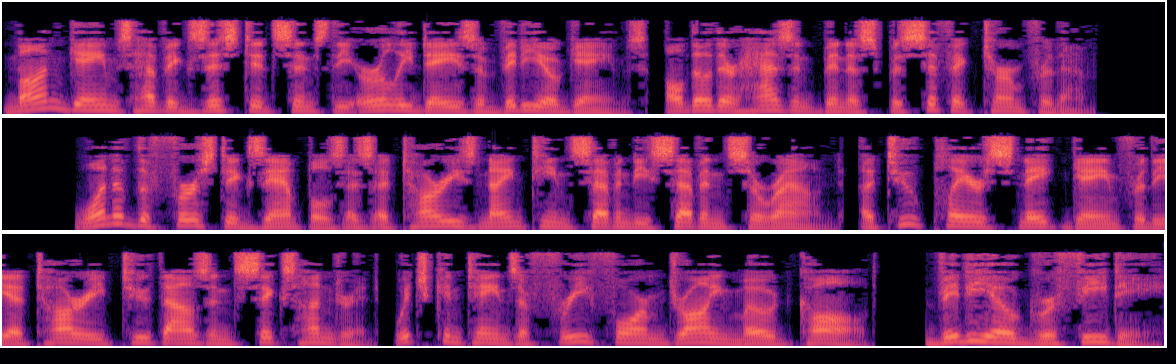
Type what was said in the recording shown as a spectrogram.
Non-games have existed since the early days of video games, although there hasn't been a specific term for them. One of the first examples is Atari's 1977 Surround, a two-player snake game for the Atari 2600, which contains a free-form drawing mode called Video Graffiti.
